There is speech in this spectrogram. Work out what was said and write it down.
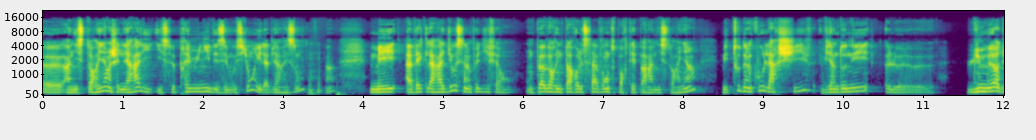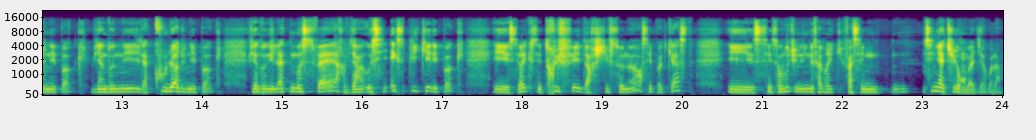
euh, un historien en général, il, il se prémunit des émotions, et il a bien raison. Mm-hmm. hein. mais avec la radio, c'est un peu différent. On peut avoir une parole savante portée par un historien, mais tout d'un coup, l'archive vient donner le- l'humeur d'une époque, vient donner la couleur d'une époque, vient donner l'atmosphère, vient aussi expliquer l'époque. Et c'est vrai que c'est truffé d'archives sonores, ces podcasts, et c'est sans doute une ligne de fabrique. Enfin, c'est une signature, on va dire, voilà.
